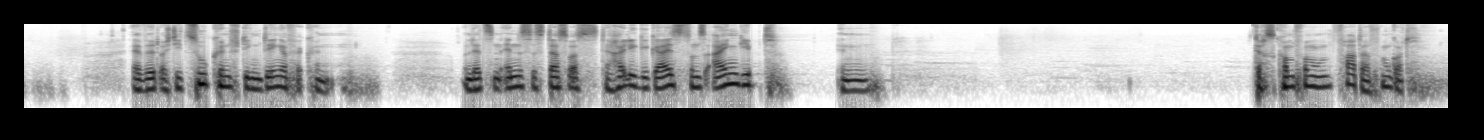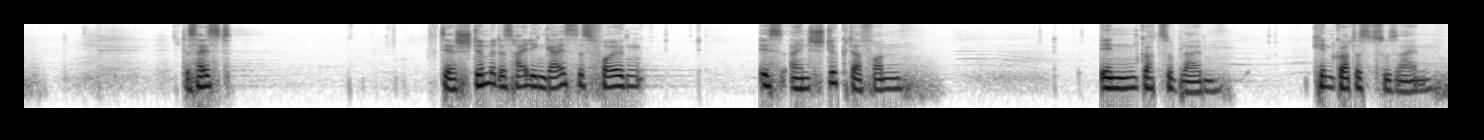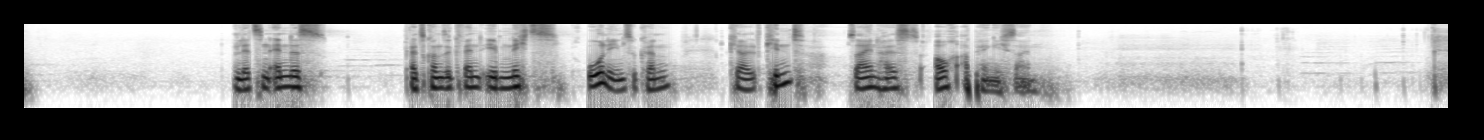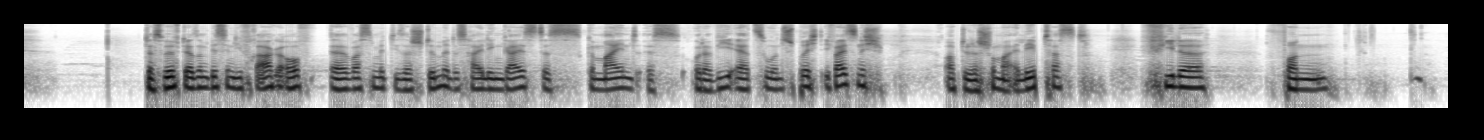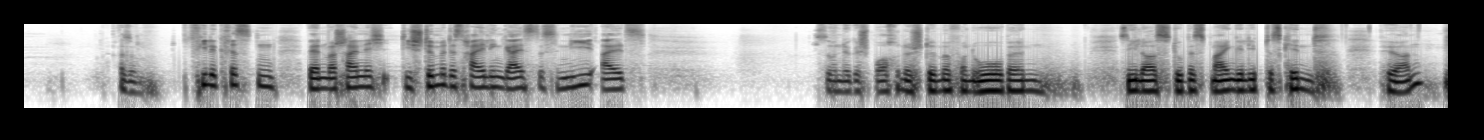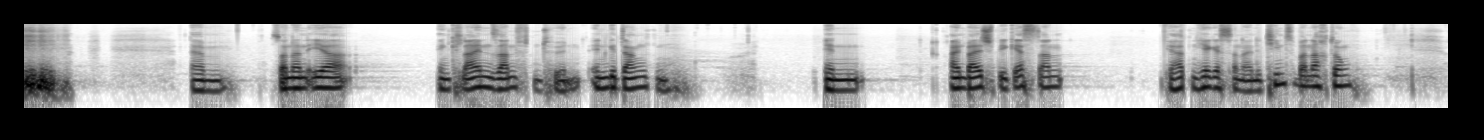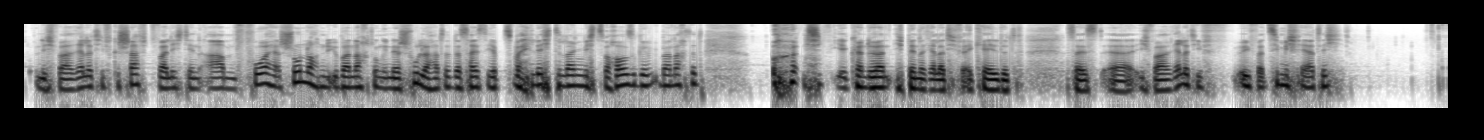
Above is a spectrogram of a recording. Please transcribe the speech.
Er wird euch die zukünftigen Dinge verkünden. Und letzten Endes ist das, was der Heilige Geist uns eingibt, in, das kommt vom Vater, vom Gott. Das heißt, der Stimme des Heiligen Geistes folgen ist ein Stück davon, in Gott zu bleiben, Kind Gottes zu sein. Und letzten Endes als konsequent eben nichts ohne ihn zu können. Kind sein heißt auch abhängig sein. Das wirft ja so ein bisschen die Frage auf, äh, was mit dieser Stimme des Heiligen Geistes gemeint ist oder wie er zu uns spricht. Ich weiß nicht, ob du das schon mal erlebt hast. Viele von, also viele Christen werden wahrscheinlich die Stimme des Heiligen Geistes nie als so eine gesprochene Stimme von oben, Silas, du bist mein geliebtes Kind, hören, ähm, sondern eher in kleinen, sanften Tönen, in Gedanken. In ein Beispiel gestern, wir hatten hier gestern eine Teensübernachtung und ich war relativ geschafft, weil ich den Abend vorher schon noch eine Übernachtung in der Schule hatte. Das heißt, ich habe zwei Nächte lang nicht zu Hause übernachtet. Und ihr könnt hören, ich bin relativ erkältet. Das heißt, äh, ich war relativ, ich war ziemlich fertig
